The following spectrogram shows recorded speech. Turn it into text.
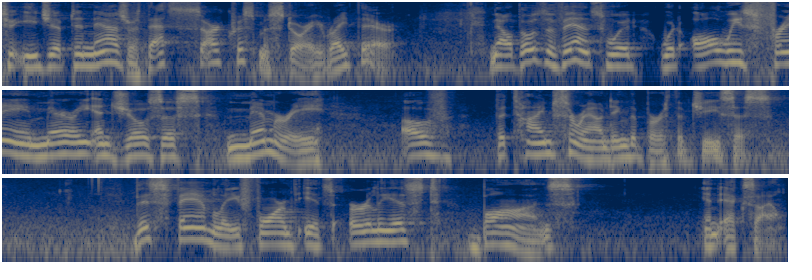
to Egypt and Nazareth. That's our Christmas story right there. Now, those events would, would always frame Mary and Joseph's memory of the time surrounding the birth of Jesus. This family formed its earliest bonds in exile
